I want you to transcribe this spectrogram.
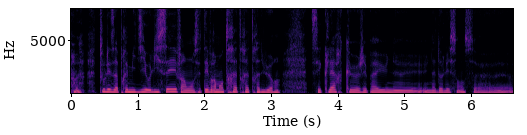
tous les après-midi au lycée. Enfin c'était vraiment très très très dur. C'est clair que j'ai pas eu une, adolescence euh,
